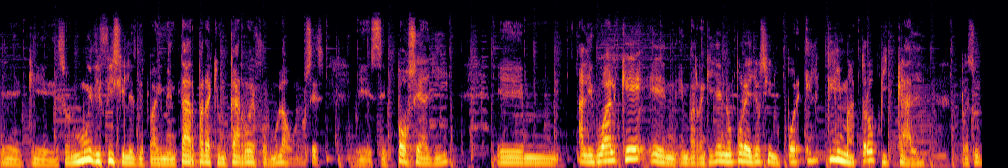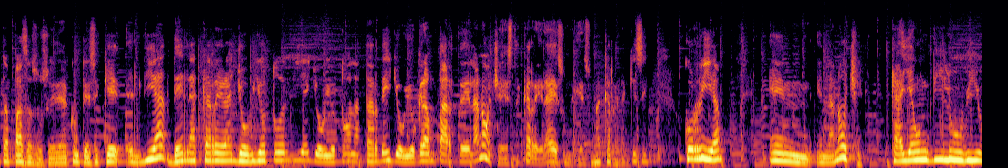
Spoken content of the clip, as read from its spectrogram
eh, que son muy difíciles de pavimentar para que un carro de Fórmula 1 se, eh, se pose allí. Eh, al igual que en, en Barranquilla, no por ello, sino por el clima tropical. Resulta, pasa, sucede, acontece que el día de la carrera llovió todo el día, llovió toda la tarde y llovió gran parte de la noche. Esta carrera es una, es una carrera que se corría en, en la noche. Caía un diluvio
